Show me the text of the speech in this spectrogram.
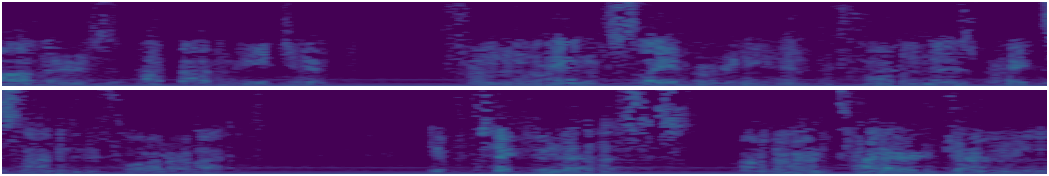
fathers up out of Egypt from the land of slavery and performed those great signs before our eyes. He protected us on our entire journey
